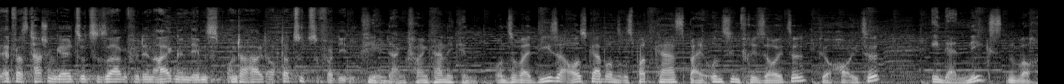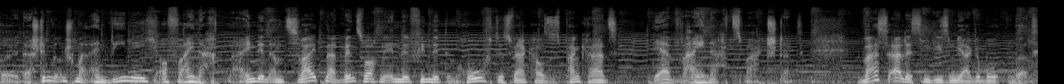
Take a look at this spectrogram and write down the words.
etwas Taschengeld sozusagen für den eigenen Lebensunterhalt auch dazu zu verdienen. Vielen Dank, Frank Hanneken. Und soweit diese Ausgabe unseres Podcasts bei uns in Friseute für heute. In der nächsten Woche, da stimmen wir uns schon mal ein wenig auf Weihnachten ein, denn am zweiten Adventswochenende findet im Hof des Werkhauses Pankrats der Weihnachtsmarkt statt. Was alles in diesem Jahr geboten wird,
